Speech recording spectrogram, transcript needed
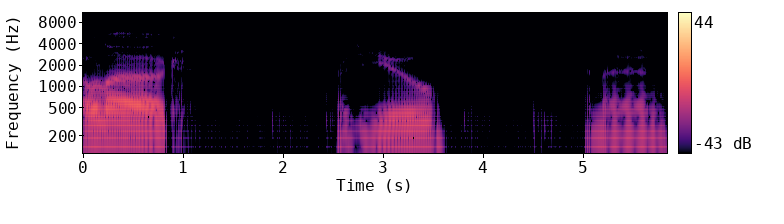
Oh, look! There's you. And then...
